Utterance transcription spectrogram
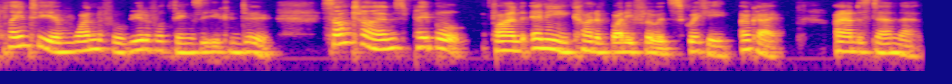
plenty of wonderful, beautiful things that you can do. Sometimes people find any kind of body fluid squicky. Okay, I understand that.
